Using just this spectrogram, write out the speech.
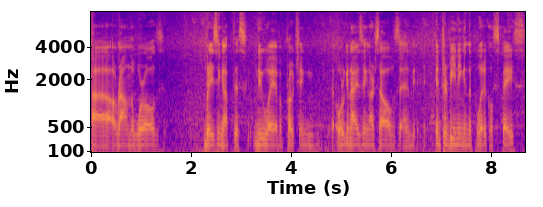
uh, around the world raising up this new way of approaching, organizing ourselves and intervening in the political space,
